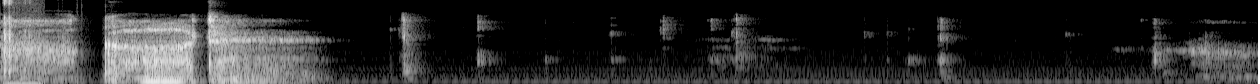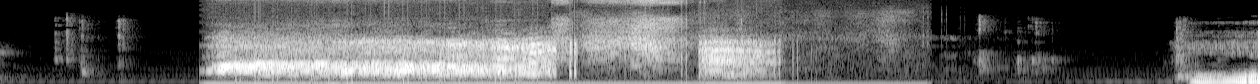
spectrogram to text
Oh God. Hmm.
